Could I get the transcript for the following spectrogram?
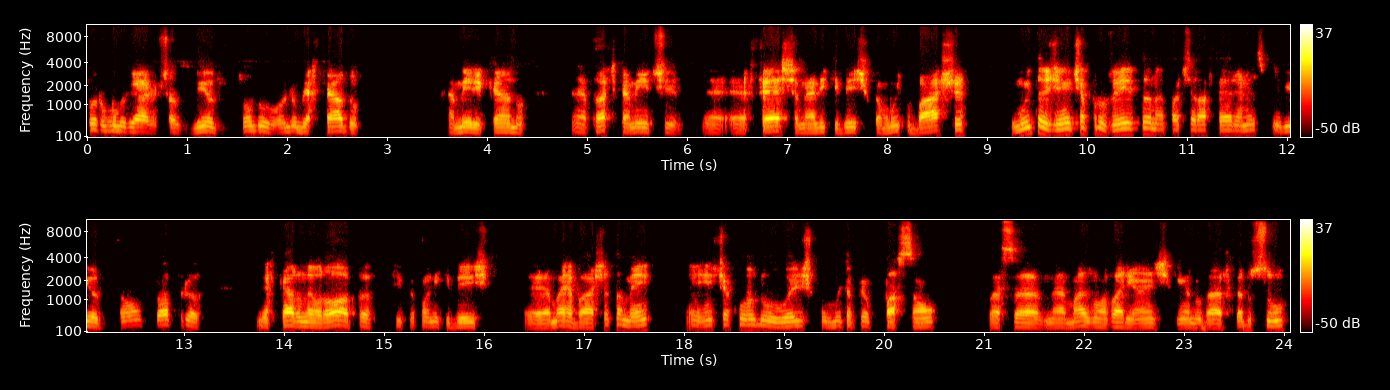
todo mundo viaja nos Estados Unidos, todo onde o mercado americano é, praticamente é, é, fecha, né, a liquidez fica muito baixa e muita gente aproveita né, para tirar férias nesse período. Então, o próprio mercado na Europa fica com a liquidez é, mais baixa também. A gente acordou hoje com muita preocupação com essa né, mais uma variante vindo da África do Sul.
